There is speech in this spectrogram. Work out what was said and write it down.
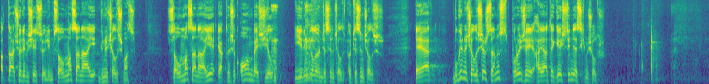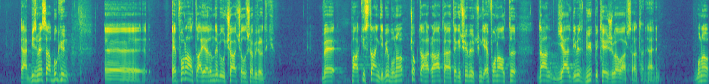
Hatta şöyle bir şey söyleyeyim. Savunma sanayi günü çalışmaz. Savunma sanayi yaklaşık 15 yıl, 20 yıl öncesini çalış, ötesini çalışır. Eğer bugünü çalışırsanız proje hayata geçtiğinde eskimiş olur. Yani biz mesela bugün eee F-16 ayarında bir uçağa çalışabilirdik. Ve Pakistan gibi bunu çok daha rahat hayata geçirebilirdik. Çünkü F-16'dan geldiğimiz büyük bir tecrübe var zaten yani. Bunu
